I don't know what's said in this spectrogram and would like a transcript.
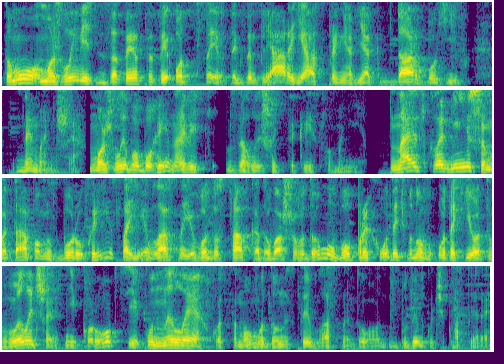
Тому можливість затестити оцей от екземпляр я сприйняв як дар богів. Не менше, можливо, боги навіть залишать це крісло мені. Найскладнішим етапом збору крісла є власне його доставка до вашого дому, бо приходить воно в отакій от величезній коробці, яку нелегко самому донести власне до будинку чи квартири.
